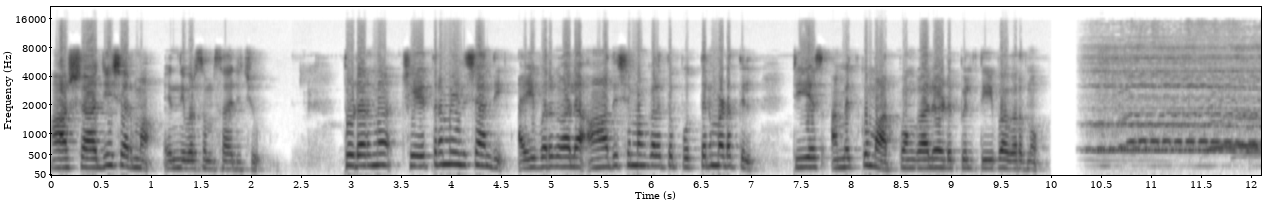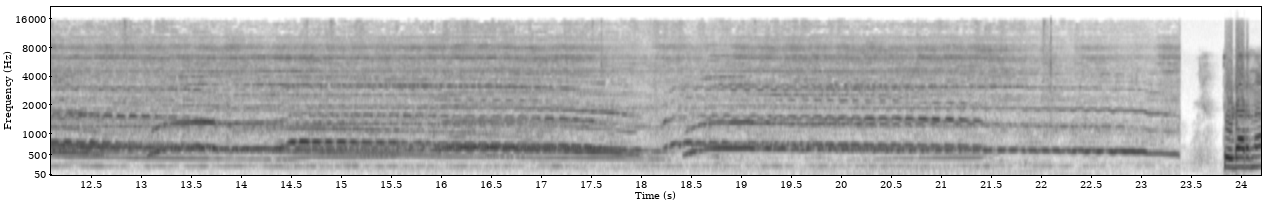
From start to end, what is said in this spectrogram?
R Shaji Sharma എന്നിവർ സംസാരിച്ചു. തുടർന്ന് ക്ഷേത്ര മേൽശാന്തി ഐവർകാല ആദിശമംഗലത്ത് പുത്തൻമഠത്തിൽ ടി എസ് അമിത് കുമാർ പൊങ്കാലയെടുപ്പിൽ തീ പകർന്നു. തുടർന്ന്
